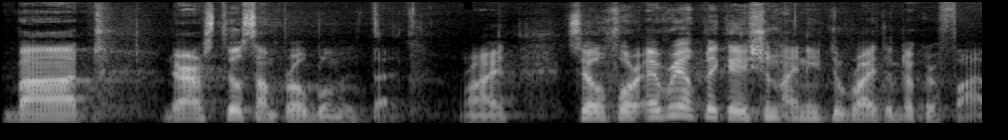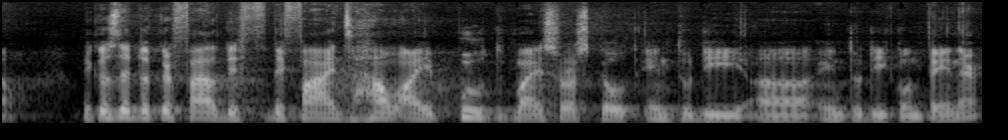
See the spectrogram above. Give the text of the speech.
But there are still some problems with that, right? So for every application, I need to write a Docker file because the Docker file def defines how I put my source code into the, uh, into the container.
